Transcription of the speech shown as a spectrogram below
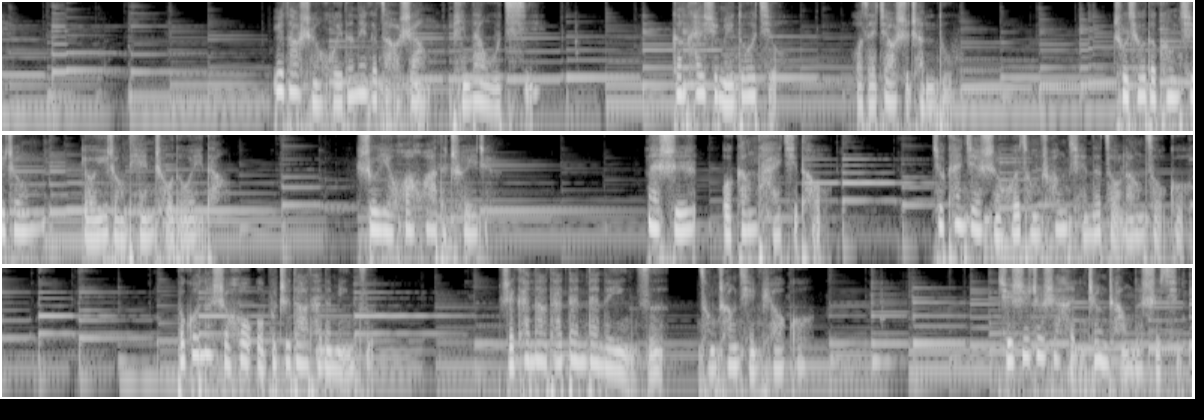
遇到沈回的那个早上，平淡无奇。刚开学没多久，我在教室晨读。初秋的空气中有一种甜稠的味道，树叶哗哗地吹着。那时我刚抬起头，就看见沈回从窗前的走廊走过。不过那时候我不知道他的名字，只看到他淡淡的影子从窗前飘过。其实这是很正常的事情。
